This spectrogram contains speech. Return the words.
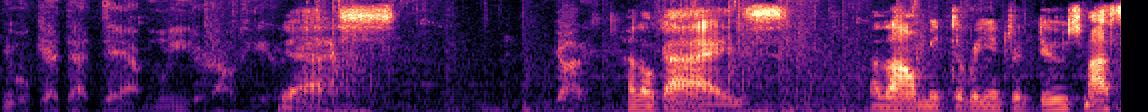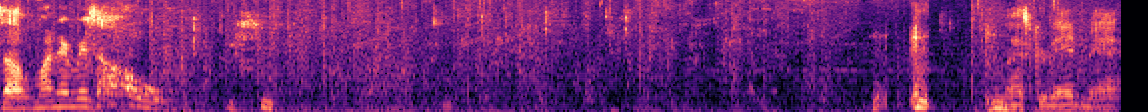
you will get that damn leader out here. Yes. Hello guys. Allow me to reintroduce myself. My name is O. nice grenade, Matt.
